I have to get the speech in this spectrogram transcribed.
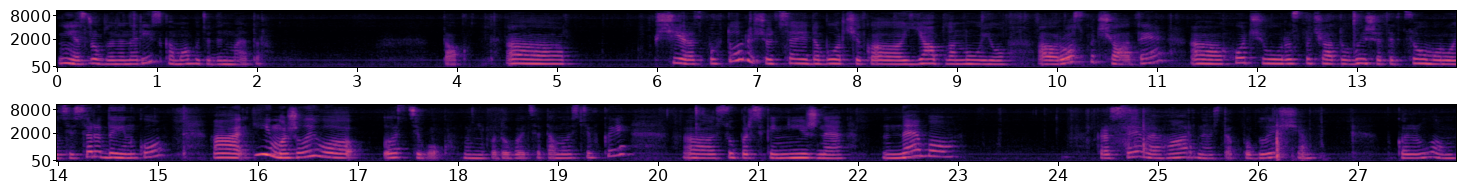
Ні, зроблена нарізка, мабуть, один метр. Так. Ще раз повторю, що цей наборчик е, я планую е, розпочати. Е, Хочу розпочати вишити в цьому році серединку і, можливо, ластівок. Мені подобаються там ластівки, суперське ніжне небо. Красиве, гарне, ось так поближче. Покажу вам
